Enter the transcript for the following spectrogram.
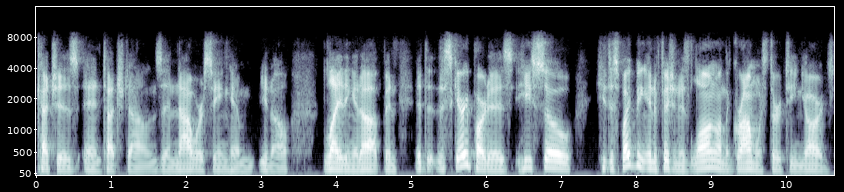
catches and touchdowns? And now we're seeing him, you know, lighting it up. And it, the scary part is he's so he despite being inefficient, his long on the ground was 13 yards.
